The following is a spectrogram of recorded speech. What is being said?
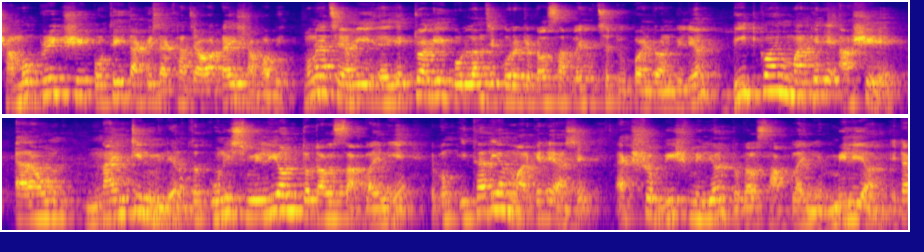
সামগ্রিক সেই পথেই তাকে দেখা যাওয়াটাই স্বাভাবিক। মনে আছে? আমি একটু আগেই বললাম যে করে টোটাল সাপ্লাই হচ্ছে two point one billion bitcoin মার্কেটে আসে অ্যারাউন্ড নাইনটিন মিলিয়ন, অর্থাৎ উনিশ মিলিয়ন টোটাল সাপ্লাই নিয়ে এবং ইথারিয়াম মার্কেটে আসে একশো বিশ মিলিয়ন টোটাল সাপ্লাই নিয়ে, মিলিয়ন, এটা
